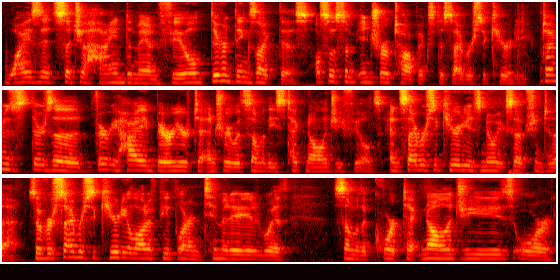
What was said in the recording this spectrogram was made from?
why is it such a high in demand field, different things like this. Also some intro topics to cybersecurity. Sometimes there's a very high barrier to entry with some of these technology fields, and cybersecurity is no exception to that. So for cybersecurity, a lot of people are intimidated with some of the core technologies or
